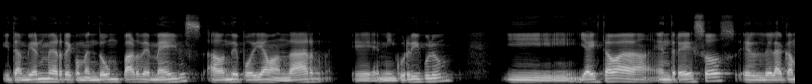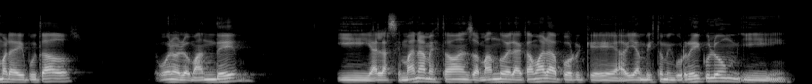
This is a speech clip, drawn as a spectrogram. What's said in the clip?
y también me recomendó un par de mails a donde podía mandar eh, mi currículum. Y, y, ahí estaba entre esos el de la Cámara de Diputados. Bueno, lo mandé y a la semana me estaban llamando de la Cámara porque habían visto mi currículum y,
